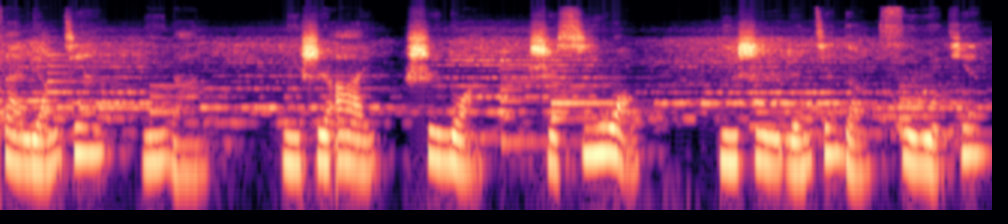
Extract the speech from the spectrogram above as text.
在梁间呢喃。你是爱，是暖，是希望，你是人间的四月天。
